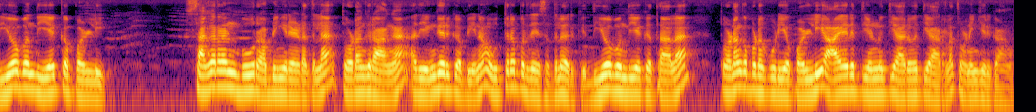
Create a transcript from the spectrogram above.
தியோபந்த் இயக்கப்பள்ளி சகரன்பூர் அப்படிங்கிற இடத்துல தொடங்குறாங்க. அது எங்கே இருக்குது அப்படின்னா உத்தரப்பிரதேசத்தில் இருக்குது தியோபந்த் இயக்கத்தால் தொடங்கப்படக்கூடிய பள்ளி ஆயிரத்தி எண்ணூற்றி அறுபத்தி ஆறில் தொடங்கியிருக்காங்க.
